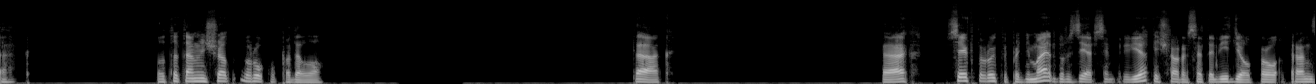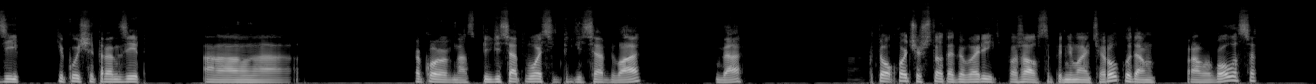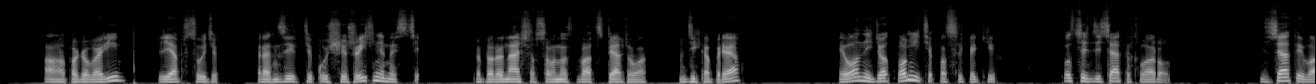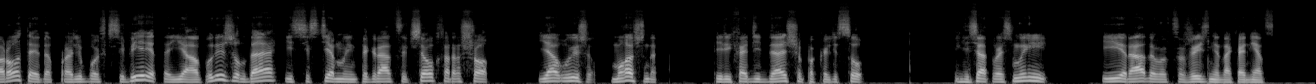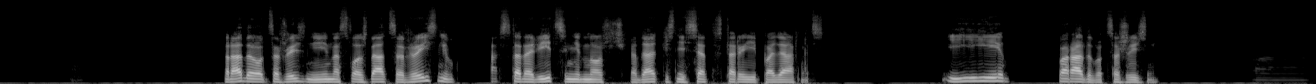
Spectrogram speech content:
Так. Вот это там еще руку подало. Так. Так. Все, кто руки поднимает, друзья, всем привет. Еще раз это видео про транзит, текущий транзит. А, какой у нас? 58-52. Да. Кто хочет что-то говорить, пожалуйста, поднимайте руку, дам право голоса. А, поговорим и обсудим транзит текущей жизненности, который начался у нас 25 декабря. И он идет, помните, после каких? После десятых ворот. Десятые ворота — это про любовь к себе, это я выжил, да, из системной интеграции, все хорошо, я выжил, можно переходить дальше по колесу. 58 и радоваться жизни наконец. Радоваться жизни и наслаждаться жизнью, остановиться немножечко, да, 52-е полярность. И порадоваться жизни.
